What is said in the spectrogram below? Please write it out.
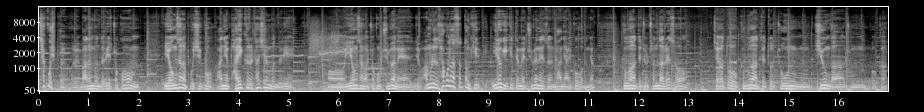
찾고 싶어요. 많은 분들이 조금 이 영상을 보시고 아니면 바이크를 타시는 분들이 어, 이 영상을 조금 주변에 아무래도 사고 났었던 기- 이력이 있기 때문에 주변에서는 많이 알 거거든요. 그분한테 좀 전달을 해서 제가 또 그분한테 또 좋은 기운과 좀 뭘까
